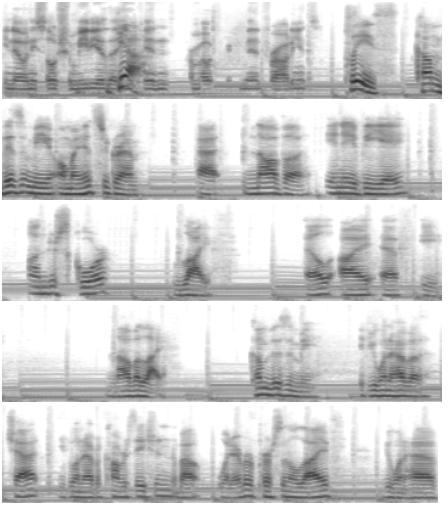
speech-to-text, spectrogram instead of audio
you know, any social media that yeah. you can promote, recommend for audience? Please come visit me on my Instagram at Nava N A V A underscore life L I F E Nava Life. Come visit me if you want to have a chat, if you want to have a conversation about whatever personal life, if you want to have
